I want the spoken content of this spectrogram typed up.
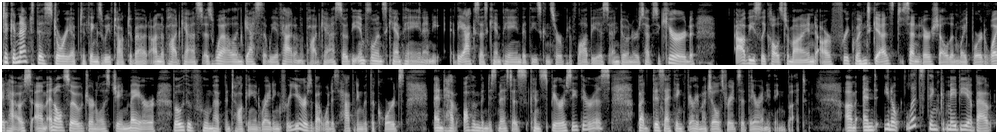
To connect this story up to things we've talked about on the podcast as well and guests that we have had on the podcast. So, the influence campaign and the access campaign that these conservative lobbyists and donors have secured. obviously calls to mind our frequent guest, Senator Sheldon Whiteboard Whitehouse, um, and also journalist Jane Mayer, both of whom have been talking and writing for years about what is happening with the courts and have often been dismissed as conspiracy theorists. But this, I think, very much illustrates that they're anything but. Um, and, you know, let's think maybe about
